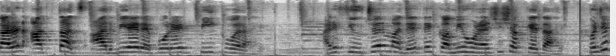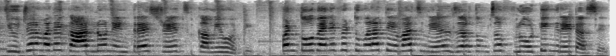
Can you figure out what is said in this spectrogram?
कारण आत्ताच R B I repo rate पीकवर आहे. आणि फ्युचरमध्ये ते कमी होण्याची शक्यता आहे. म्हणजे फ्युचरमध्ये कार लोन इंटरेस्ट रेट्स कमी होतील पण तो बेनिफिट तुम्हाला तेव्हाच मिळेल जर तुमचं फ्लोटिंग रेट असेल.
